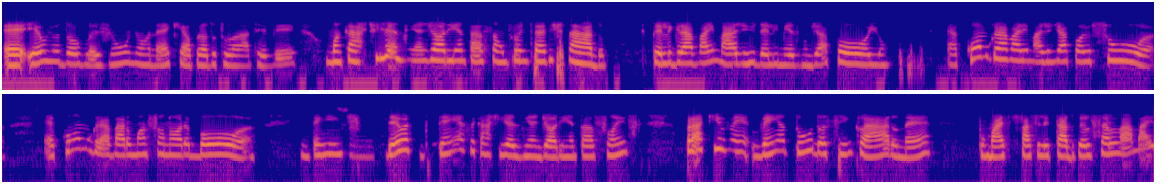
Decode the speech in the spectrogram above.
é, eu e o Douglas Júnior, né, que é o produtor na TV, uma cartilhazinha de orientação para o entrevistado, para ele gravar imagens dele mesmo de apoio, é como gravar a imagem de apoio sua, é como gravar uma sonora boa. Entende? Deu, tem essa cartilhazinha de orientações para que venha tudo assim, claro, né? Por mais que facilitado pelo celular, mas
